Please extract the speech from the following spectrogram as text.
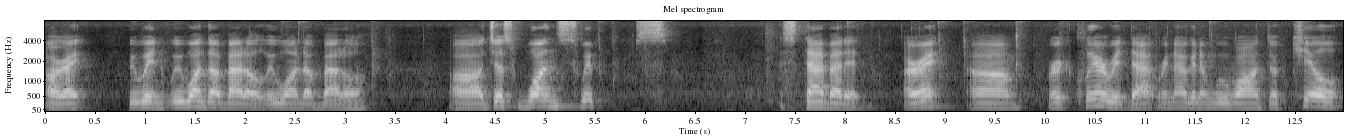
Alright, we win. We won that battle. We won that battle. Uh, just one swift stab at it. Alright, um, we're clear with that. We're now gonna move on to kill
